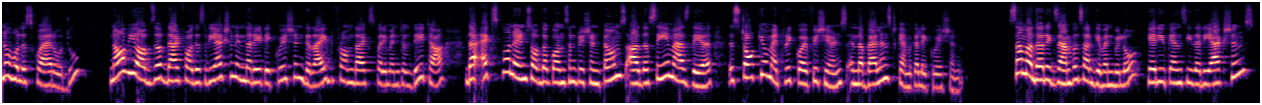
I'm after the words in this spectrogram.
NO whole square O2 now we observe that for this reaction in the rate equation derived from the experimental data, the exponents of the concentration terms are the same as their stoichiometric coefficients in the balanced chemical equation. Some other examples are given below. Here you can see the reactions.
